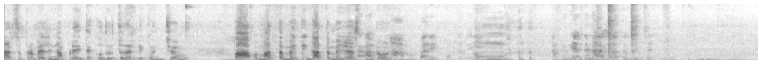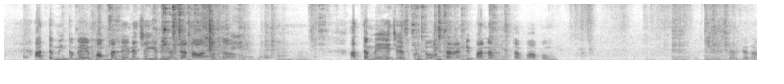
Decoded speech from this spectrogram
నరసాపురం వెళ్ళినప్పుడు అయితే కుదురుతుందండి కొంచెం. పాపం అత్తమ్మ అయితే ఇంక అత్తమ్మే చేసుకుంటూ అత్తమ్మ ఇంకా మే మమ్మల్ని అయినా చెయ్యలేదు కదా. నార్మల్గా. అత్తమ్మే చేసుకుంటూ ఉంటారండి పని అంతా పాపం. చూసారు కదా.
